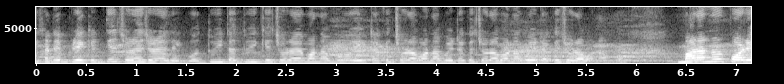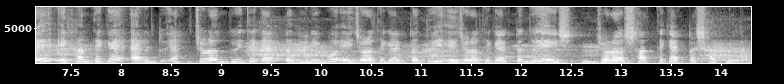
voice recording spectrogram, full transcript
এখানে ব্রেকেট দিয়ে জোড়ায় জোড়ায় লিখব। দুইটা দুইকে জোড়ায় বানাবো, এটাকে জোড়া বানাবো, এটাকে জোড়া বানাবো, এটাকে জোড়া বানাবো। বানানোর পরে এখান থেকে এক এক জোড়া দুই থেকে একটা দুই নিব, এই জোড়া থেকে একটা দুই, এই জোড়া থেকে একটা দুই, এই জোড়া সাত থেকে একটা সাত নিলাম।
